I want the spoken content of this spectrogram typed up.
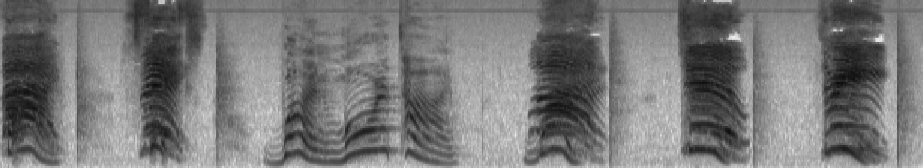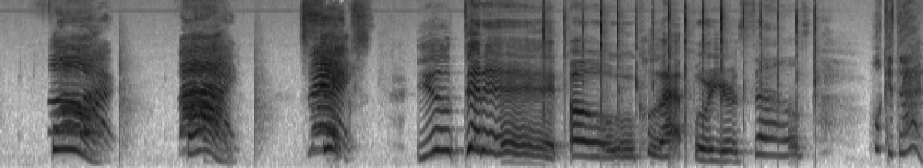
five, six. One more time. One, two, three, four, five, six. You did it! Oh, clap for yourselves. Look at that.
